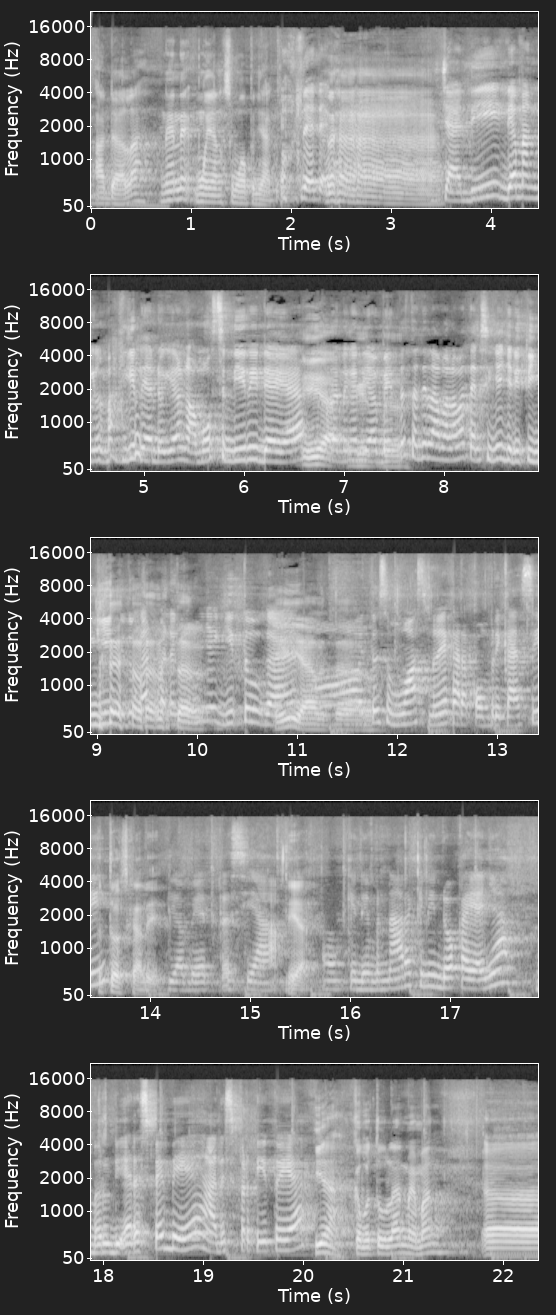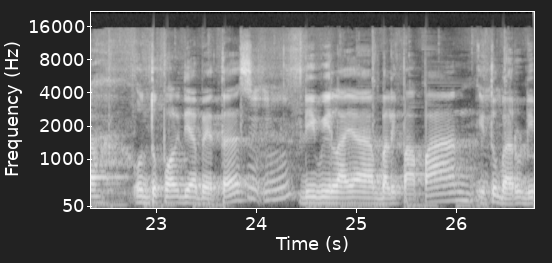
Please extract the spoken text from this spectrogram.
adalah nenek moyang semua penyakit. Oh, nenek Nah, Jadi dia manggil-manggil ya dok ya nggak mau sendiri deh ya. Iya, dengan gitu. diabetes nanti lama-lama tensinya jadi tinggi gitu kan pada gurunya gitu kan. Iya, oh, betul. itu semua sebenarnya karena komplikasi betul sekali. diabetes ya. Iya. Oke deh menarik ini dok kayaknya baru di RSPB ya yang ada seperti itu ya. Iya, kebetulan memang eh, untuk polidiabetes di wilayah Balikpapan itu baru di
